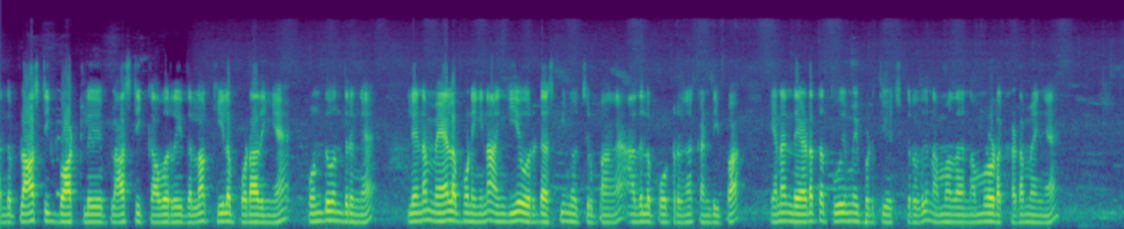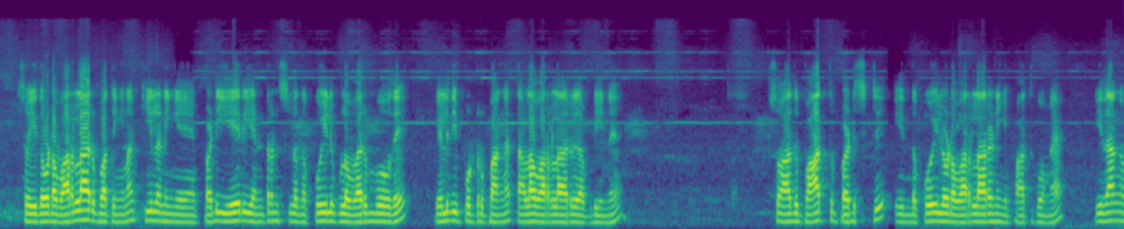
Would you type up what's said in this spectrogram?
இந்த பிளாஸ்டிக் பாட்டிலு பிளாஸ்டிக் கவரு இதெல்லாம் கீழே போடாதீங்க. கொண்டு வந்துடுங்க இல்லைன்னா மேலே போனீங்கன்னா அங்கேயே ஒரு டஸ்ட்பின் வச்சுருப்பாங்க. அதில் போட்டுருங்க கண்டிப்பாக ஏன்னா இந்த இடத்த தூய்மைப்படுத்தி வச்சுக்கிறது நம்ம நம்மளோட கடமைங்க. ஸோ இதோட வரலாறு பார்த்தீங்கன்னா கீழே நீங்கள் படி ஏறி என்ட்ரன்ஸில் அந்த கோயிலுக்குள்ளே வரும்போதே எழுதி போட்டிருப்பாங்க. தலை வரலாறு அப்படின்னு. ஸோ அது பார்த்து படிச்சுட்டு இந்த கோயிலோட வரலாறை நீங்கள் பார்த்துக்கோங்க. இதாங்க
